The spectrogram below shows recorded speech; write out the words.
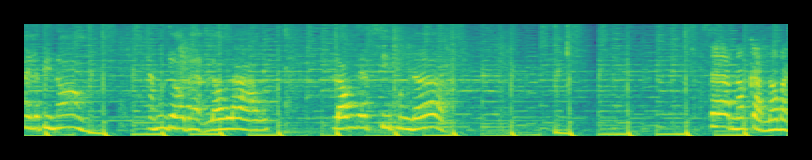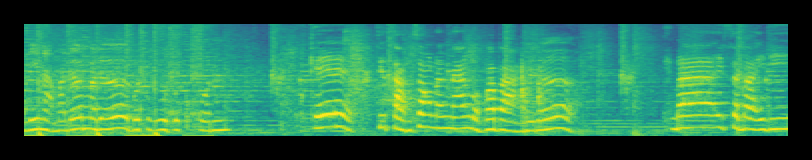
อยแล้วพี่น้องน้ำยอแบบลาวๆลองเด็ดซีมึงเด้อแซ่บน้ำกัดเนาะบัดนี้นะมาเด้อมาเด้อบทุกทุกคน โอเค ติดตามซ่องนางๆหลวงพระบางเด้อบ๊ายบาย สบายดี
